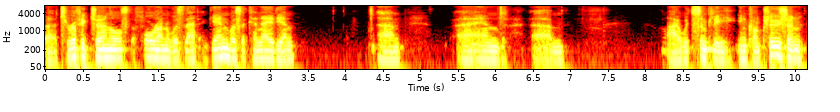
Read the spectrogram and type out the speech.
uh, terrific journals. The forerunner was that, again, was a Canadian. Um, and um, I would simply, in conclusion,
